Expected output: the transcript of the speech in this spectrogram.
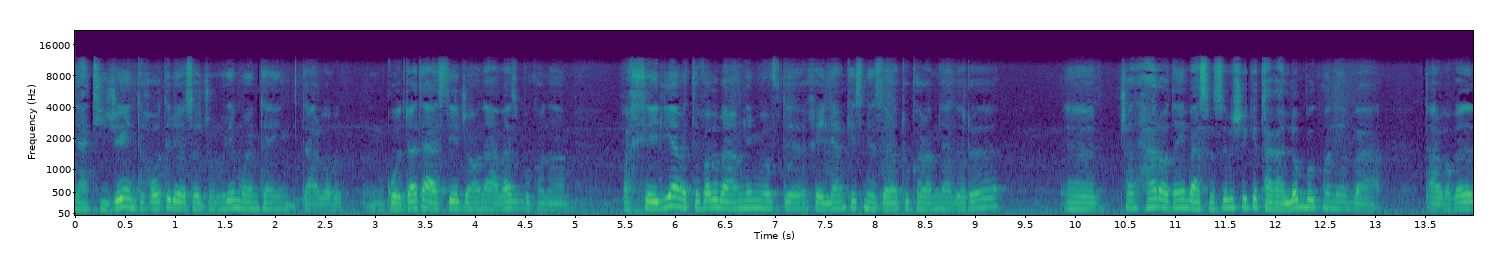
نتیجه انتخابات ریاست جمهوری مهمترین در واقع قدرت اصلی جهان عوض بکنم و خیلی هم اتفاقی برام نمیفته خیلی هم کسی نظارت تو کارم نداره. شاید هر آدمی وسوسه بشه که تقلب بکنه و در واقع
